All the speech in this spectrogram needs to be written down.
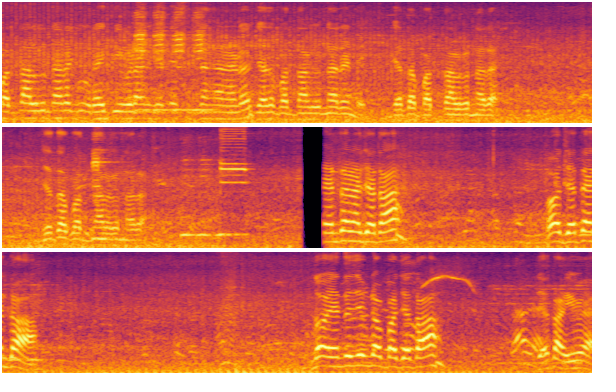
పద్నాలుగున్నరకు రైతు ఇవ్వడానికి అయితే సిద్ధంగా ఉన్నాడు. జత పద్నాలుగున్నర అండి. జత పద్నాలుగున్నర. జత పద్నాలుగున్నర. ఎంత జత? ఓ జత ఎంత? దో ఎంత చెప్పినప్పా జత? జత ఇవే?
